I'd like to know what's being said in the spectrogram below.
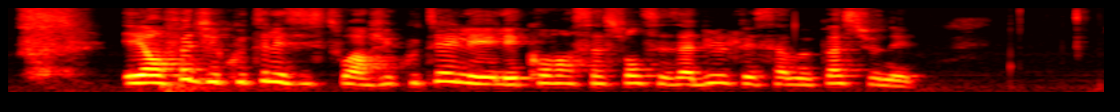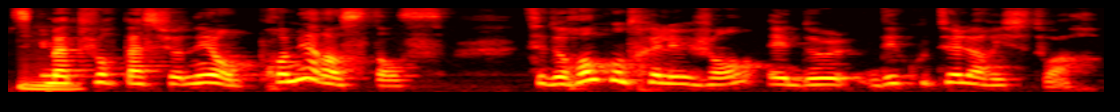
Et en fait, j'écoutais les histoires, j'écoutais les, conversations de ces adultes et ça me passionnait. Ce qui m'a mmh. toujours passionné en première instance, c'est de rencontrer les gens et de d'écouter leur histoire.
